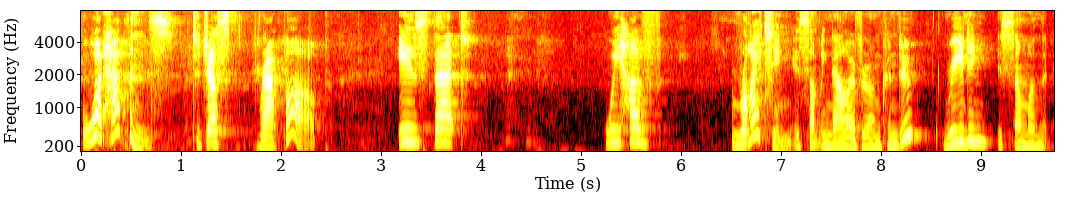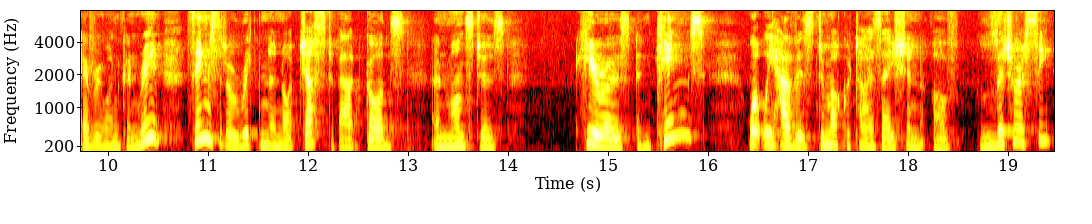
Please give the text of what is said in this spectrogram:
what happens, to just wrap up, is that we have writing is something now everyone can do. Reading is someone that everyone can read. Things that are written are not just about gods and monsters, heroes and kings. What we have is democratization of literacy.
